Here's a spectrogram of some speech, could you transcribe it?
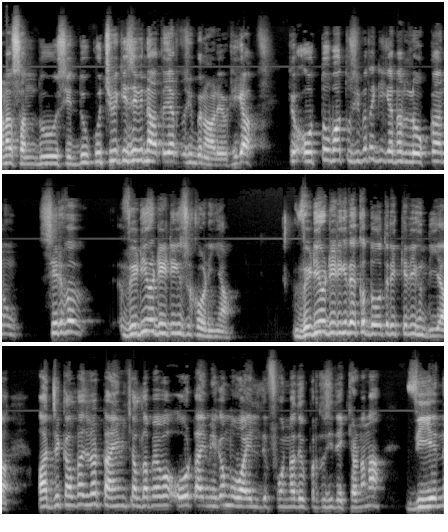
ਹਨਾ? ਸੰਧੂ, ਸਿੱਧੂ ਕੁਝ ਵੀ ਕਿਸੇ ਵੀ ਨਾਂ ਤੇ ਯਾਰ ਤੁਸੀਂ ਬਣਾ ਲਿਓ, ਠੀਕ ਆ? ਤੇ ਉਸ ਤੋਂ ਬਾਅਦ ਤੁਸੀਂ ਪਤਾ ਕੀ ਕਰਨਾ, ਲੋਕਾਂ ਨੂੰ ਸਿਰਫ ਵੀਡੀਓ ਐਡੀਟਿੰਗ ਸਿਖਾਉਣੀ ਆ। ਵੀਡੀਓ ਐਡੀਟਿੰਗ ਦੇਖੋ ਦੋ ਤਰੀਕੇ ਦੀ ਹੁੰਦੀ ਆ। ਅੱਜ ਕੱਲ ਦਾ ਜਿਹੜਾ ਟਾਈਮ ਚੱਲਦਾ ਪਿਆ ਵਾ, ਉਹ ਟਾਈਮ ਹੈਗਾ ਮੋਬਾਈਲ ਦੇ ਫੋਨਾਂ ਦੇ ਉੱਪਰ ਤੁਸੀਂ ਦੇਖਿਆ ਹੋਣਾ ਨਾ। VN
